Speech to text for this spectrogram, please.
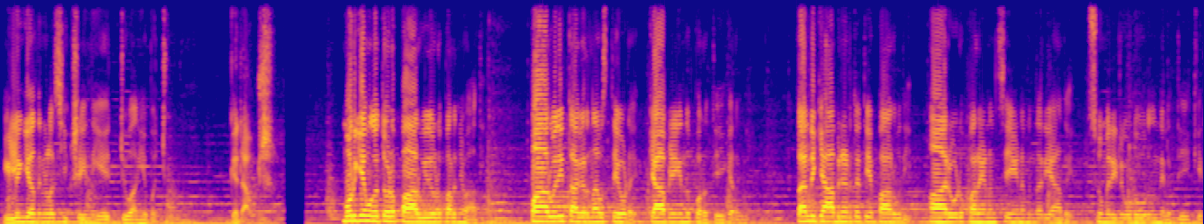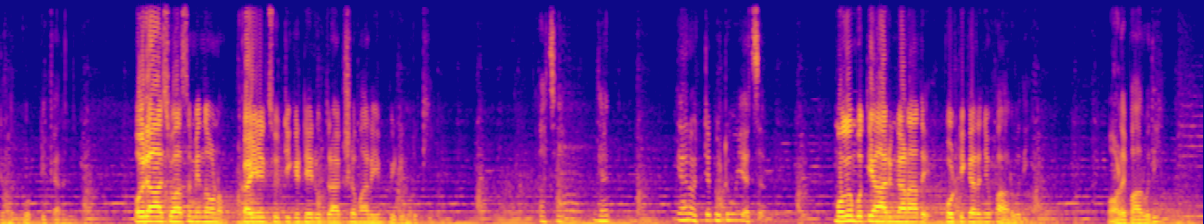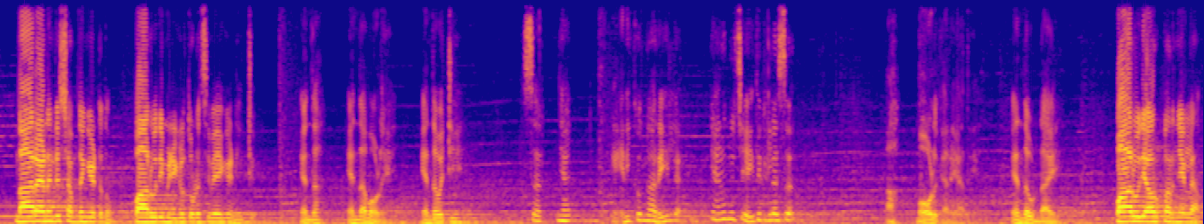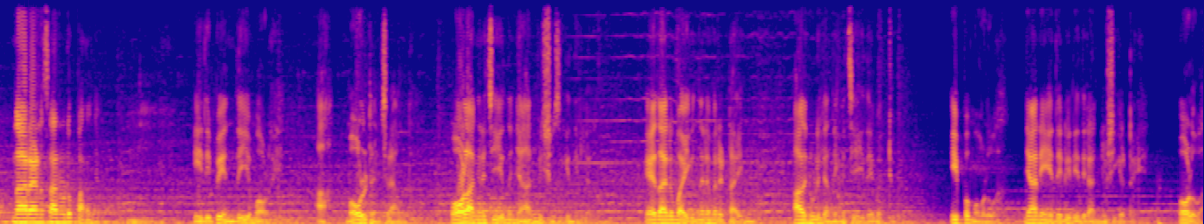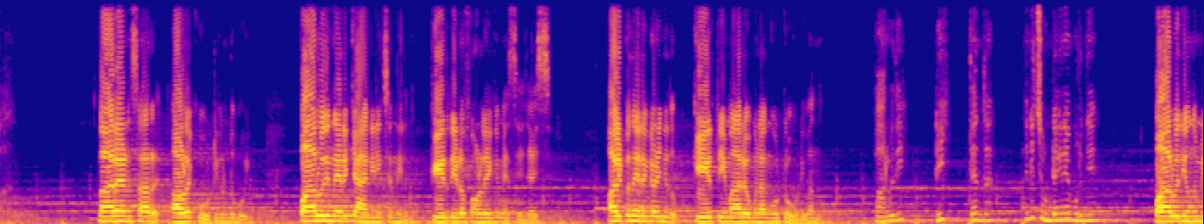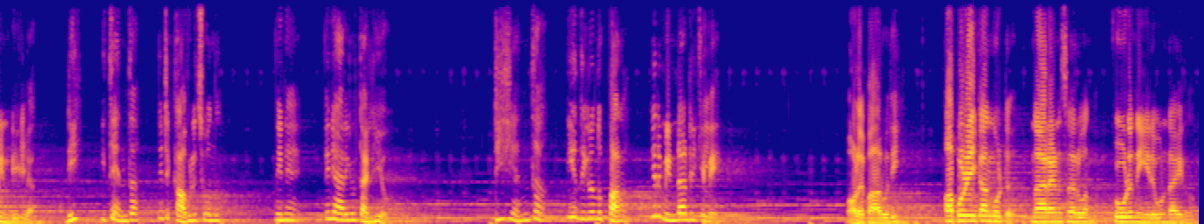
ഇല്ലെങ്കിൽ അതിനുള്ള ശിക്ഷയും നീ ഏറ്റുവാങ്ങിയേ പറ്റൂ. ഗെറ്റ് ഔട്ട് മുറുകിയ മുഖത്തോടെ പാർവതിയോട് പറഞ്ഞു ആദ്യം പാർവതി തകർന്ന അവസ്ഥയോടെ ക്യാബിനിൽ നിന്ന് പുറത്തേക്ക് ഇറങ്ങി. തന്റെ ക്യാബിനടുത്തെത്തിയ പാർവതി ആരോട് പറയണം ചെയ്യണമെന്നറിയാതെ സുമരിലൂടെ ഊർന്ന് നിലത്തേക്ക് ഇരുന്ന് പൊട്ടിക്കരഞ്ഞു. ഒരാശ്വാസം എന്നോണം കയ്യിൽ ചുറ്റിക്കെട്ടിയ രുദ്രാക്ഷമാലയും പിടിമുറുക്കി. അച്ഛ ഞാൻ ഞാൻ ഒറ്റപ്പെട്ടു പോയി അച്ഛ. മുഖം പൊത്തി ആരും കാണാതെ പൊട്ടിക്കരഞ്ഞു പാർവതി. മോളെ പാർവതി നാരായണന്റെ ശബ്ദം കേട്ടതും പാർവതി മിഴികൾ തുടച്ച് വേഗം എണീറ്റു. എന്താ എന്താ മോളെ? എന്താ പറ്റി? സർ ഞാൻ എനിക്കൊന്നും അറിയില്ല. ഞാനൊന്നും ചെയ്തിട്ടില്ല സർ. ആ മോൾ കരയാതെ. എന്താ ഉണ്ടായി? പാർവതി അവർ പറഞ്ഞെല്ലാം നാരായണ സാറിനോട് പറഞ്ഞു. ഇതിപ്പോ എന്ത് ചെയ്യും മോളെ? ആ മോൾ ടെൻഷൻ ആവണ്ട മോൾ അങ്ങനെ ചെയ്യുന്ന ഞാൻ വിശ്വസിക്കുന്നില്ല. ഏതായാലും വൈകുന്നേരം വരെ ടൈമുണ്ട് അതിനുള്ളിൽ എന്തെങ്കിലും ചെയ്തേ പറ്റൂ. ഇപ്പം മോളുവ ഞാൻ ഏതെങ്കിലും രീതിയിൽ അന്വേഷിക്കട്ടെ. മോളുവ വാ. നാരായണൻ സാറ് അവളെ കൂട്ടിക്കൊണ്ടുപോയി. പാർവതി നേരെ ക്യാന്റീനിൽ ചെന്നിരുന്നു. കീർത്തിയുടെ ഫോണിലേക്ക് മെസ്സേജ് അയച്ചു. അല്പനേരം കഴിഞ്ഞതും കീർത്തിയും ആരോമൽ അങ്ങോട്ട് ഓടി വന്നു. പാർവതി ഡി ഇതെന്താ? നിന്റെ ചുണ്ടെങ്ങനെയാ മുറിഞ്ഞേ? പാർവതി ഒന്നും മിണ്ടിയില്ല. ഡി ഇതെന്താ? നിന്റെ കവിളിച്ചു വന്ന് നിന്നെ നിന്നെ ആരെങ്കിലും തല്ലിയോ? ഡി എന്താ? നീ എന്തെങ്കിലും ഒന്ന് പറ. ഇങ്ങനെ മിണ്ടാണ്ടിരിക്കല്ലേ? മോളെ പാർവതി അപ്പോഴേക്ക് അങ്ങോട്ട് നാരായണ സാർ വന്നു. കൂടെ നീരവും ഉണ്ടായിരുന്നു.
